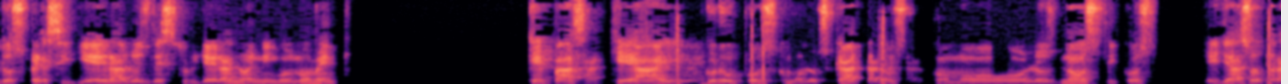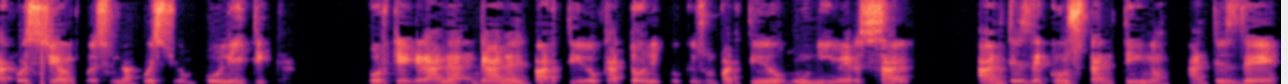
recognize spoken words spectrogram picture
los persiguiera, los destruyera, no en ningún momento. ¿Qué pasa? Que hay grupos como los cátaros, como los gnósticos, que ya es otra cuestión, pues una cuestión política porque gana, gana el partido católico, que es un partido universal. Antes de Constantino, antes de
